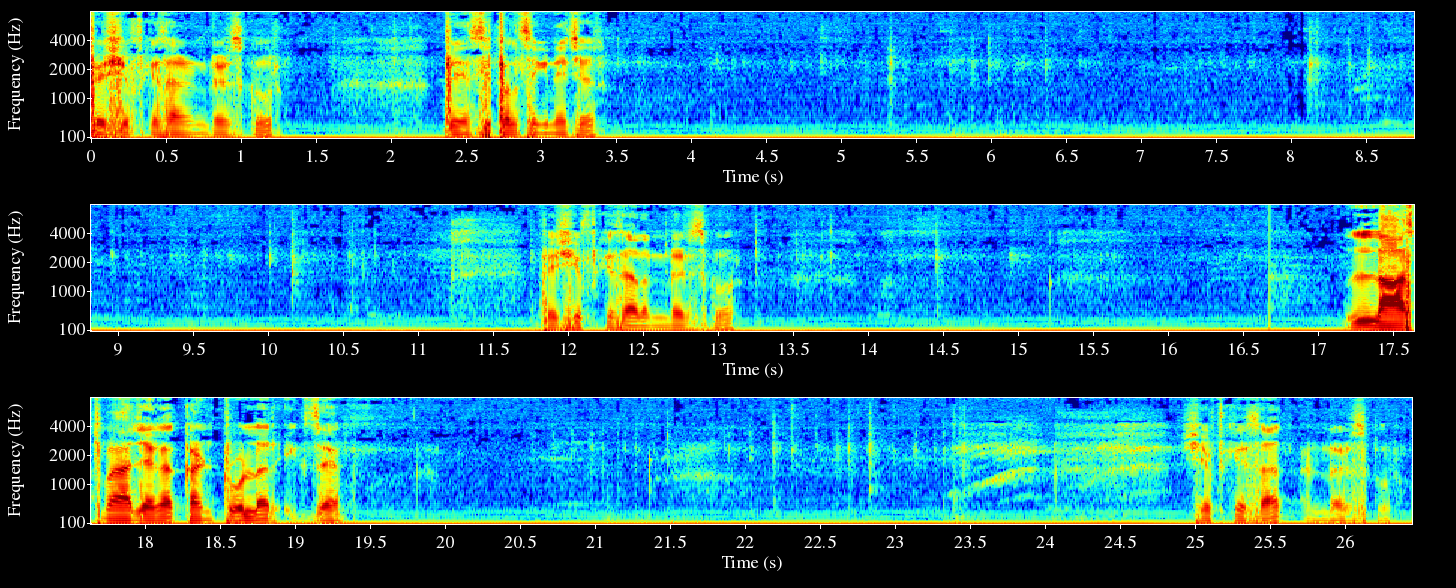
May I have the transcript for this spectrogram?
फिर शिफ्ट के साथ अंडर स्कोर प्रिंसिपल सिग्नेचर फिर शिफ्ट के साथ अंडर स्कोर लास्ट में आ जाएगा कंट्रोलर एग्ज़ाम शिफ्ट के साथ अंडर स्कोर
